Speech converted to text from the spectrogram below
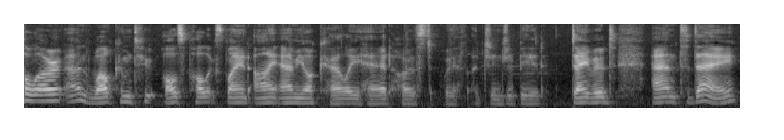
Hello and welcome to Ozpol Explained. I am your curly haired host with a ginger beard, David, and today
